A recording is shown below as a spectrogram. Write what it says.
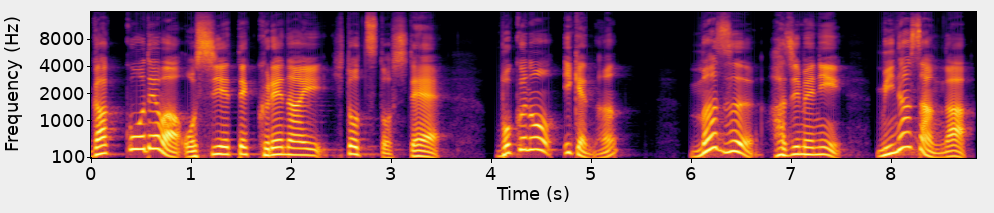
学校では教えてくれない一つとして僕の意見な。まずはじめに皆さんが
